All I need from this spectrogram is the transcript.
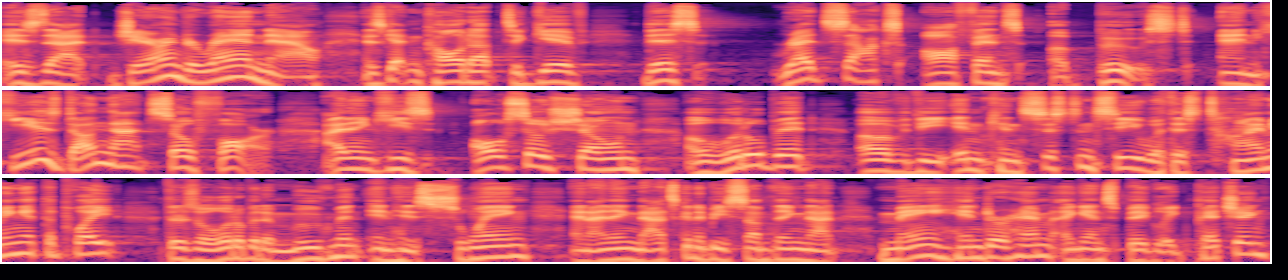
is that Jarren Duran now is getting called up to give this Red Sox offense a boost. And he has done that so far. I think he's also shown a little bit of the inconsistency with his timing at the plate. There's a little bit of movement in his swing, and I think that's going to be something that may hinder him against big league pitching.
